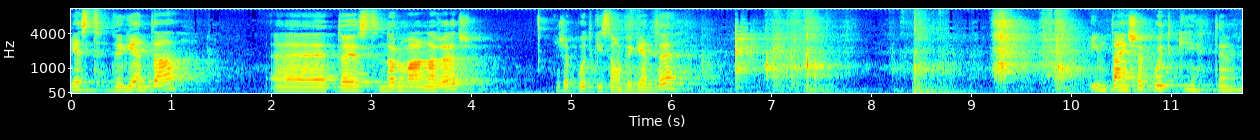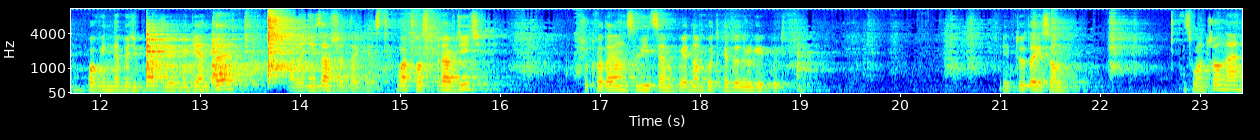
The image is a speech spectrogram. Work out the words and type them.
jest wygięta. E, to jest normalna rzecz, że płytki są wygięte. Im tańsze płytki, tym powinny być bardziej wygięte, ale nie zawsze tak jest. Łatwo sprawdzić, przykładając licem jedną płytkę do drugiej płytki. I tutaj są złączone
